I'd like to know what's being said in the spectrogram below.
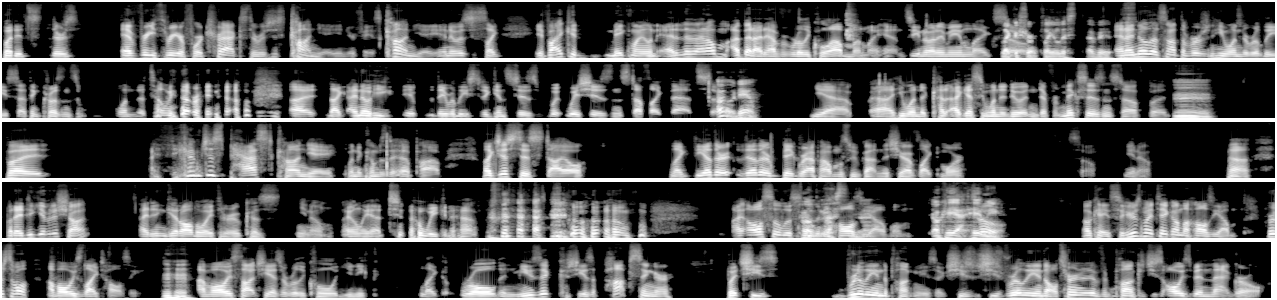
but it's there's every three or four tracks there was just Kanye in your face, Kanye, and it was just like if I could make my own edit of that album, I bet I'd have a really cool album on my hands. You know what I mean? Like like a short playlist of it. and I know that's not the version he wanted to release. I think Cousins wanted to tell me that right now. Uh, like I know he it, they released it against his w- wishes and stuff like that. So oh damn. yeah, uh, he wanted to cut. I guess he wanted to do it in different mixes and stuff. But Mm. but I think I'm just past Kanye when it comes to hip hop. Like just his style. Like the other the other big rap albums we've gotten this year, I've liked more. So you know, uh, but I did give it a shot. I didn't get all the way through because you know I only had two, a week and a half. um, I also listened Oh, to the new Halsey album. okay, yeah, hit me. Oh. Okay, so here's my take on the Halsey album. First of all, I've always liked Halsey. Mhm. I've always thought she has a really cool, unique, like role in music because she is a pop singer, but she's really into punk music. She's she's really into alternative and punk, and she's always been that girl.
